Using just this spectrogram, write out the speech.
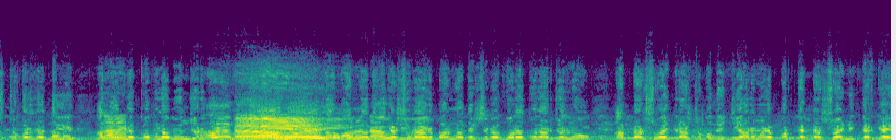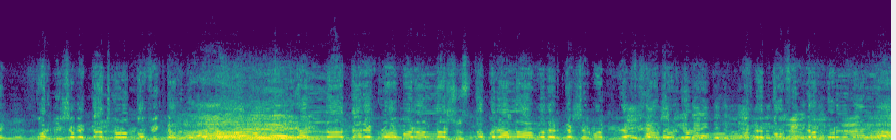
কষ্ট করে যাচ্ছি। আল্লাহ কবুল মঞ্জুর করেন বাংলাদেশকে সোনার বাংলাদেশ হিসেবে গড়ে তোলার জন্য আপনার শহীদ রাষ্ট্রপতি জিয়া রহমানের প্রত্যেকটা সৈনিকদেরকে কর্মী হিসেবে কাজ করার তৌফিক দান করুন। আল্লাহ তারেক রহমান আল্লাহ সুস্থ করে আল্লাহ আমাদের দেশের মাটিতে ফিরে আসার জন্য আপনি তৌফিক দান করে দেন আল্লাহ।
